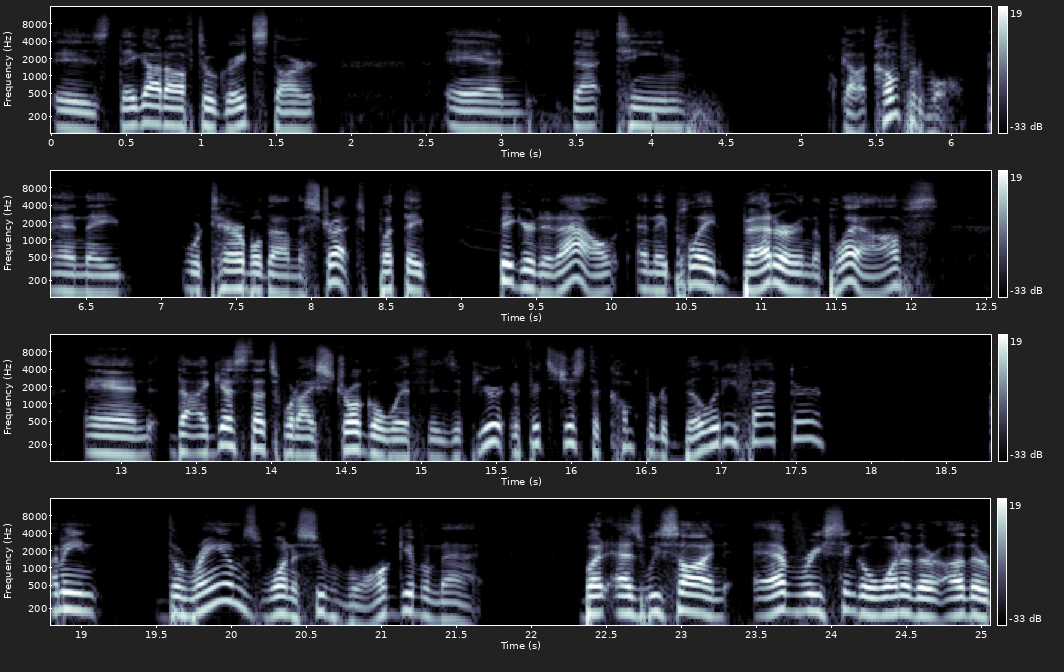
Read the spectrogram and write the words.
Is they got off to a great start, and that team got comfortable, and they were terrible down the stretch, but they figured it out and they played better in the playoffs. And th- I guess that's what I struggle with is if you're if it's just a comfortability factor. I mean, the Rams won a Super Bowl. I'll give them that. But as we saw in every single one of their other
